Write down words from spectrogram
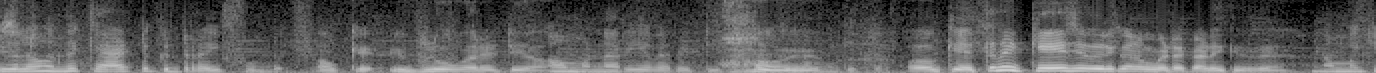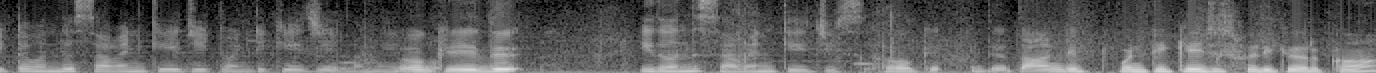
இதெல்லாம் வந்து கேட்டுக்கு ட்ரை ஃபுட் ஓகே இவ்வளோ வெரைட்டியா ஆமா நிறைய வெரைட்டிஸ் ஓகே எத்தனை கேஜி வரைக்கும் நம்மகிட்ட கிடைக்குது? நம்ம கிட்ட வந்து செவன் கேஜி டுவெண்ட்டி கேஜி எல்லாமே. ஓகே இது இது வந்து செவன் கேஜிஸ் ஓகே இதை தாண்டி டுவெண்ட்டி கேஜிஸ் வரைக்கும் இருக்கான்.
